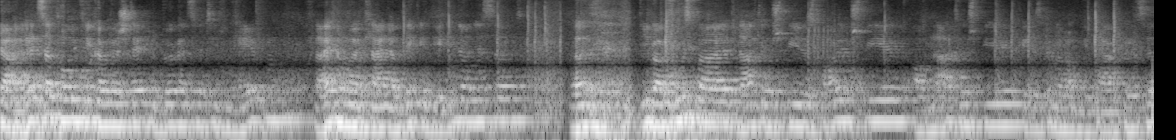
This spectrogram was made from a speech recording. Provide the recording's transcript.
Ja, letzter Punkt, wie können wir Städten und Bürgerinitiativen helfen? Vielleicht nochmal ein kleiner Blick in die Hindernisse. Wie beim Fußball, nach dem Spiel ist vor dem Spiel, auch nach dem Spiel geht es immer noch um die Parkplätze,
